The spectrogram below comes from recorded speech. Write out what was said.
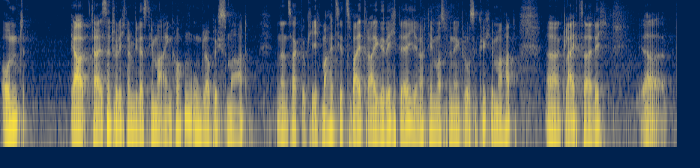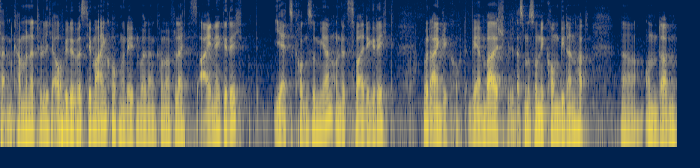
Und ja, da ist natürlich dann wieder das Thema Einkochen unglaublich smart. Und dann sagt, okay, ich mache jetzt hier zwei, drei Gerichte, je nachdem, was für eine große Küche man hat, äh, gleichzeitig. Ja, dann kann man natürlich auch wieder über das Thema Einkochen reden, weil dann kann man vielleicht das eine Gericht jetzt konsumieren und das zweite Gericht wird eingekocht. Wäre ein Beispiel, dass man so eine Kombi dann hat. Ja, und dann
